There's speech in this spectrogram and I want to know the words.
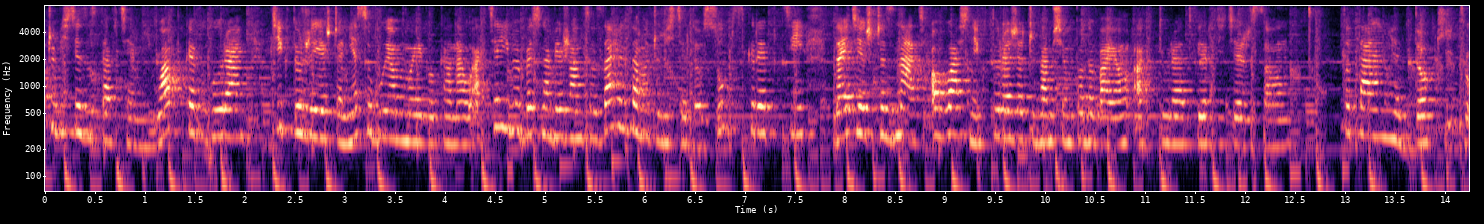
oczywiście zostawcie mi łapkę w górę. Ci, którzy jeszcze nie subują mojego kanału, a chcieliby być na bieżąco, zachęcam oczywiście do subskrypcji. Dajcie jeszcze znać, o właśnie, które rzeczy Wam się podobają, a które twierdzicie, że są totalnie do kitu.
